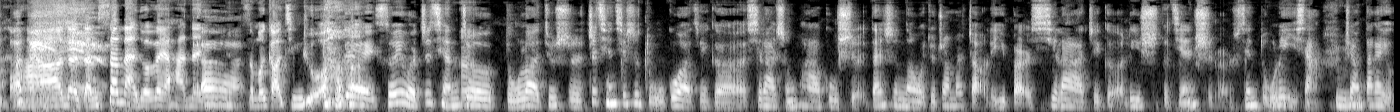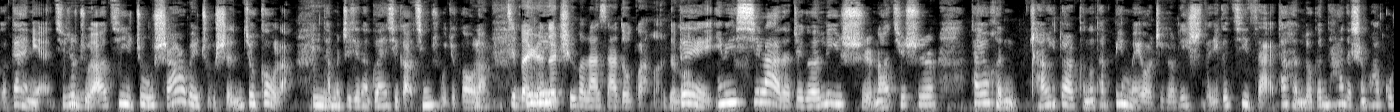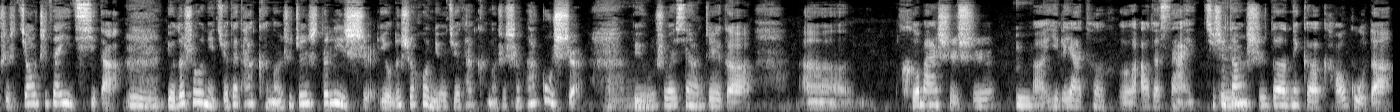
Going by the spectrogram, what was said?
好，那咱们三百多位哈，那你怎么搞清楚？对，所以我之前就读了，就是之前其实读过这个希腊神话故事，但是呢，我就专门找了一本希腊这个历史的简史，先读了一下，这样大概有个概念。其实主要记住十二位主神就够了，他们之间的关系搞清楚就够了。基本人的吃喝拉撒都管了，对吧？对，因为希腊的这个历史呢，其实它有很长一段，可能它并没有这个历史的一个记载，它很多跟它的神话故事是交织在一起的。嗯，有的时候你觉得它可能是真实的历史，有的时候你又觉得它可能是神话故事。比如说像这个，呃，荷马史诗，呃，《伊利亚特》和《奥德赛》，其实当时的那个考古的。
